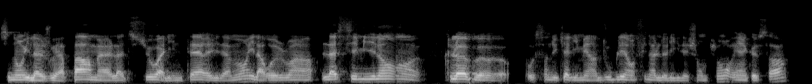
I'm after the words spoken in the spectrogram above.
Sinon, il a joué à Parme, à Lazio, à l'Inter évidemment. Il a rejoint l'AC Milan, euh, club au sein duquel il met un doublé en finale de Ligue des Champions, rien que ça.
